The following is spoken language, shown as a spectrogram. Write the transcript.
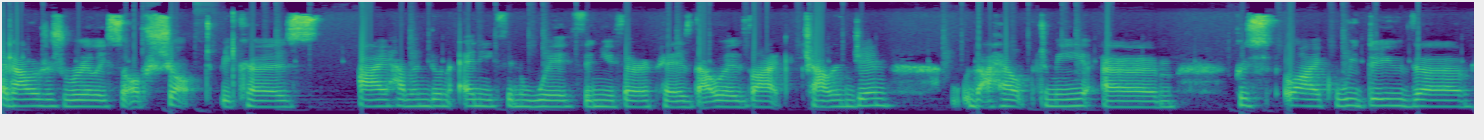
and I was just really sort of shocked because I haven't done anything with the new therapist that was like challenging, that helped me. Um, because like we do the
